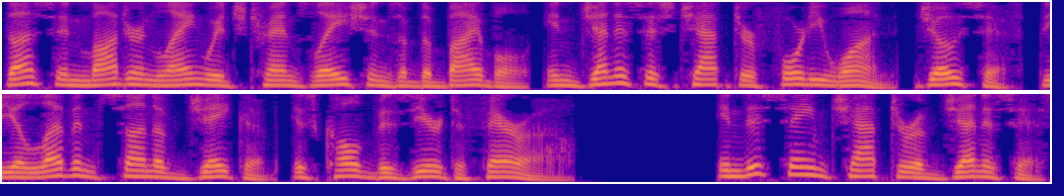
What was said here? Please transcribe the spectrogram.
thus in modern language translations of the Bible, in Genesis chapter 41, Joseph, the eleventh son of Jacob, is called vizier to Pharaoh. In this same chapter of Genesis,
